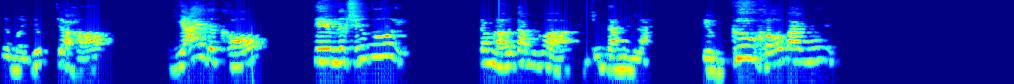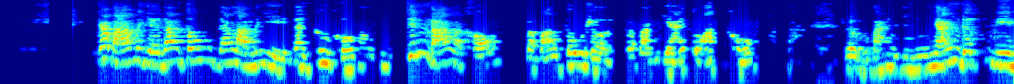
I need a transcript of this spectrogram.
Nhưng mà giúp cho họ giải được khổ, tìm được sự vui trong nội tâm của họ, chúng ta nên làm điều cứu khổ bao nhiêu? Các bạn bây giờ đang tu, đang làm cái gì? Đang cứu khổ bao nhiêu? Chính bạn là khổ, và bạn tu rồi các bạn giải tỏa khổ rồi bạn nhận được niềm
